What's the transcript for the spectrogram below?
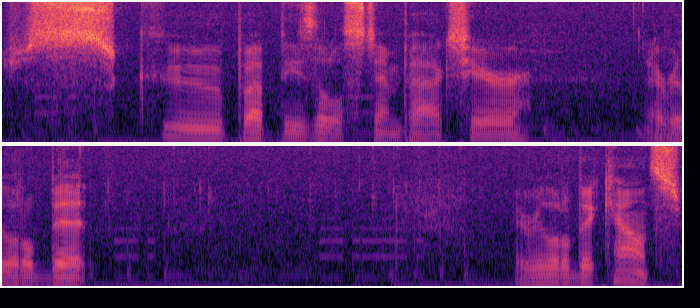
Just scoop up these little stim packs here. Every little bit. Every little bit counts.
